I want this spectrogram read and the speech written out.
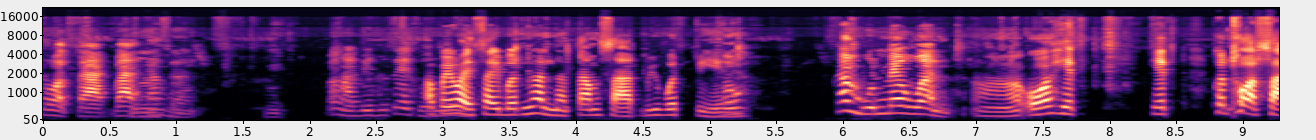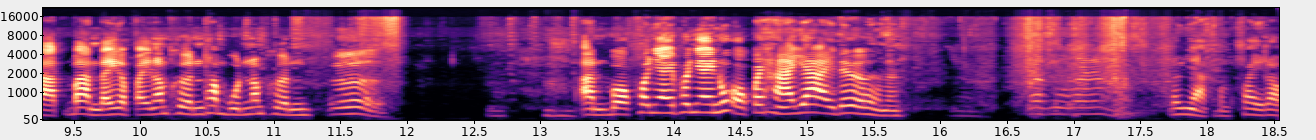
ถอดศาสตร์บ้านทั้งหมดบางอันเป็นผู้ใต้สูงเอาไปไว้ใส่เบิดเงินน่ะตามศาสตร์อยู่เบิดปีโอ้นะทำบุญแม่วันอ๋อโอ้เฮ็ดเฮ็ด เพิ่นทอดศาสตร์บ้านใดก็ไปน้ำเพิ่นทำบุญน้ำเพิ่นเอออันบอกพ่อใหญ่พ่อใหญ่หนูออกไปหายายเด้อนั่นรักลูกนะเราอยากบังไฟเรา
